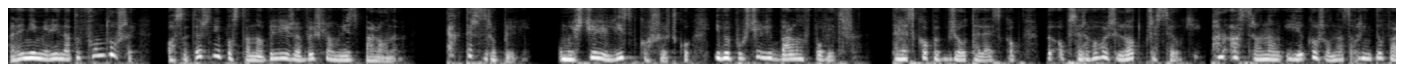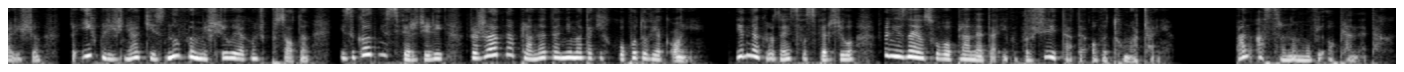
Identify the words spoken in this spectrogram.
ale nie mieli na to funduszy. Ostatecznie postanowili, że wyślą list balonem. Tak też zrobili. Umieścili list w koszyczku i wypuścili balon w powietrze. Teleskopek wziął teleskop, by obserwować lot przesyłki. Pan astronom i jego żona zorientowali się, że ich bliźniaki znów wymyśliły jakąś psotę i zgodnie stwierdzili, że żadna planeta nie ma takich kłopotów jak oni. Jednak rodzeństwo stwierdziło, że nie znają słowo planeta i poprosili tatę o wytłumaczenie. Pan astronom mówi o planetach.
